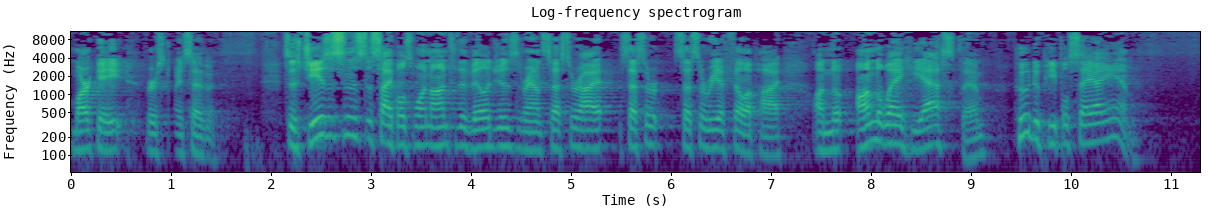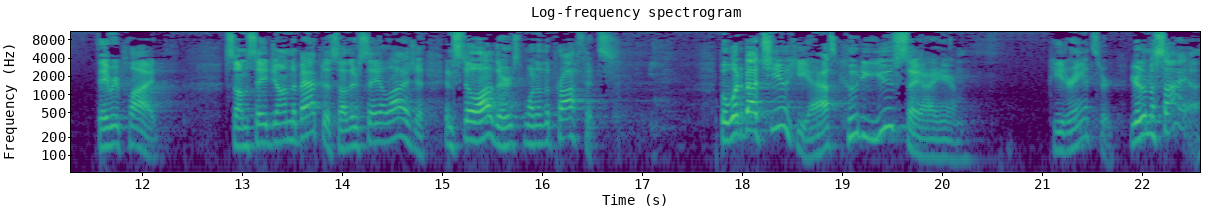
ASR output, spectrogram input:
Mark 8, verse 27. It says, Jesus and his disciples went on to the villages around Caesarea, Caesarea Philippi. On the, on the way, he asked them, Who do people say I am? They replied, Some say John the Baptist, others say Elijah, and still others, one of the prophets. But what about you? He asked, Who do you say I am? Peter answered, You're the Messiah.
